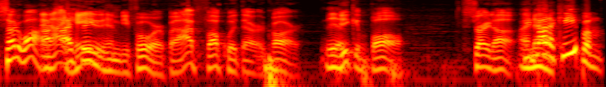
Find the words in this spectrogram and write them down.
So do I. And I, I hated think- him before, but I fuck with Derek Carr. Yeah. He can ball. Straight up. I You know. got to keep him.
